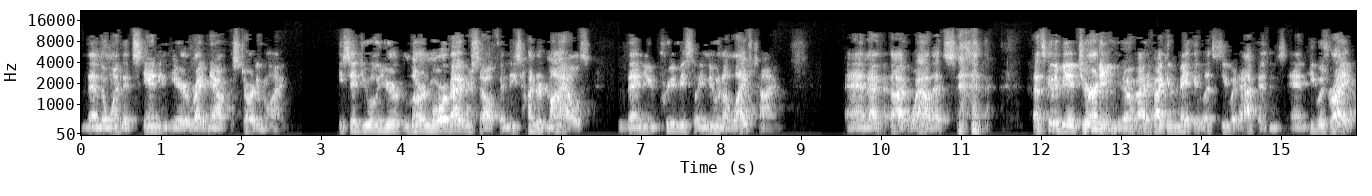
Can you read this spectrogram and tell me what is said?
than the one that's standing here right now at the starting line. He said, You will learn more about yourself in these 100 miles than you previously knew in a lifetime. And I thought, wow, that's. that's going to be a journey. You know, if I, if I can make it, let's see what happens. And he was right.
